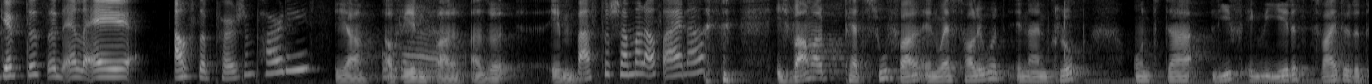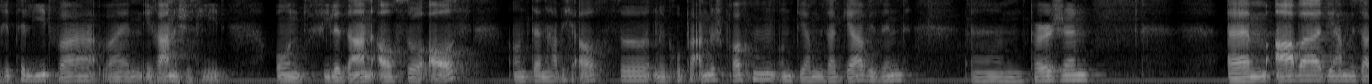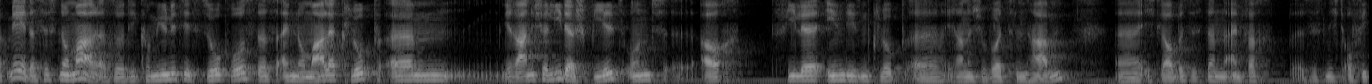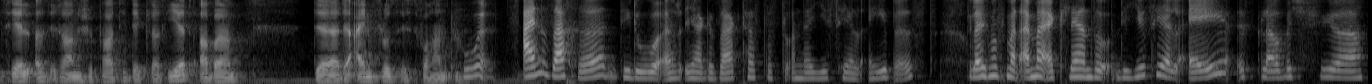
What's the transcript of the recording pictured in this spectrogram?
gibt es in LA auch so Persian Parties? Ja, Oder auf jeden Fall. Also eben. Warst du schon mal auf einer? ich war mal per Zufall in West Hollywood in einem Club und da lief irgendwie jedes zweite oder dritte Lied war, war ein iranisches Lied. Und viele sahen auch so aus. Und dann habe ich auch so eine Gruppe angesprochen und die haben gesagt, ja, wir sind ähm, Persian. Ähm, aber die haben gesagt, nee, das ist normal. Also die Community ist so groß, dass ein normaler Club ähm, iranische Lieder spielt und äh, auch viele in diesem Club äh, iranische Wurzeln haben. Äh, ich glaube, es ist dann einfach, es ist nicht offiziell als iranische Party deklariert, aber der, der Einfluss ist vorhanden. Cool. Eine Sache, die du äh, ja gesagt hast, dass du an der UCLA bist. Vielleicht muss man einmal erklären, so die UCLA ist, glaube ich, für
